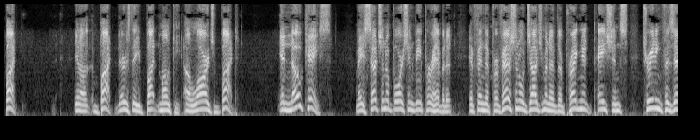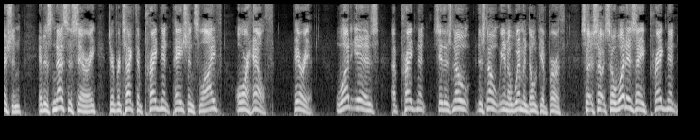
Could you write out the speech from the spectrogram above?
But, you know, but, there's the butt monkey, a large butt. In no case may such an abortion be prohibited if in the professional judgment of the pregnant patient's treating physician, it is necessary to protect the pregnant patient's life or health. Period. What is a pregnant? See, there's no, there's no, you know, women don't give birth. So, so, so what is a pregnant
